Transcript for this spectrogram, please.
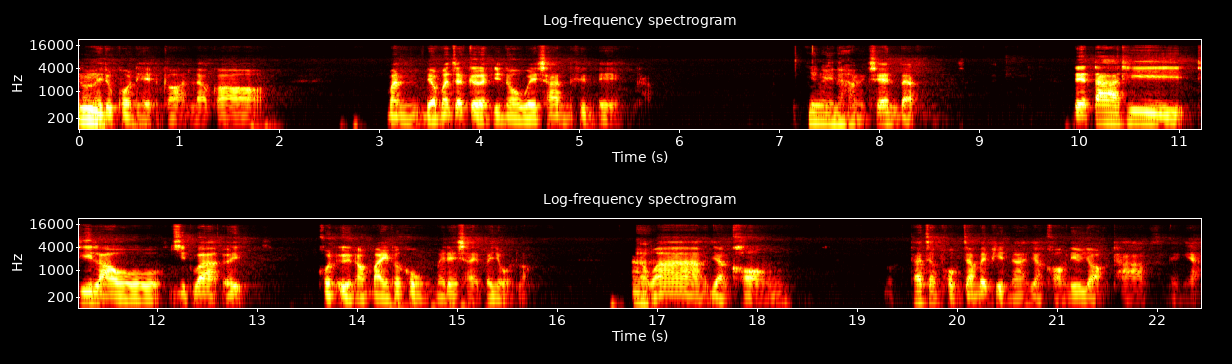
ทำให้ทุกคนเห็นก่อนแล้วก็มันเดี๋ยวมันจะเกิด innovation ขึ้นเองครับ ยังไงนะคอรับย่างเช่นแบบ Data ที่ที่เราคิดว่า เอ้ย คนอื่นเอาไปก็คงไม่ได้ใช้ประโยชน์หรอกอ่าแต่ว่าอย่างของ ถ้าจะผมจำไม่ผิดนะ อย่างของ New York Times อย่างเงี้ย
